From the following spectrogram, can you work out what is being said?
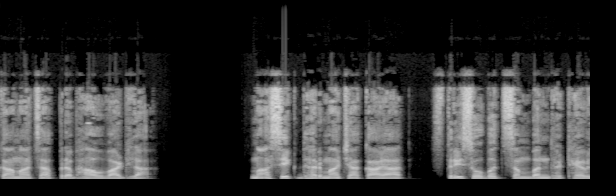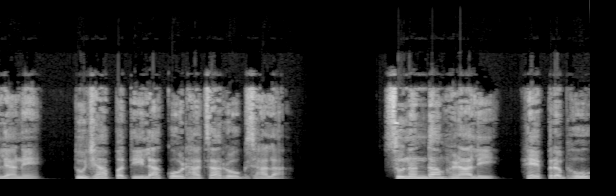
कामाचा प्रभाव वाढला. मासिक धर्माच्या काळात स्त्रीसोबत संबंध ठेवल्याने तुझ्या पतीला कोढाचा रोग झाला. सुनंदा म्हणाली हे प्रभू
